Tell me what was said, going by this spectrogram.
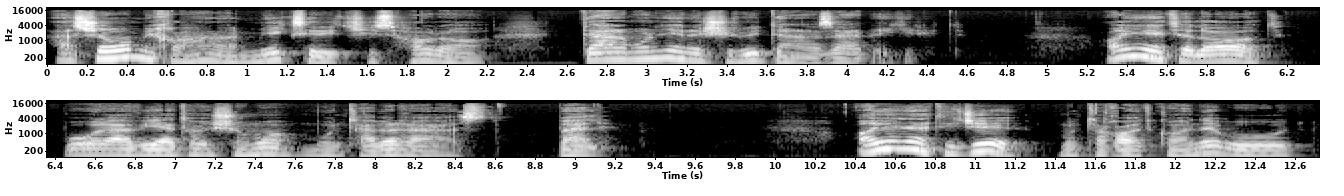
از شما می‌خواهم یک سری چیزها را در مورد رشته در نظر بگیرید. آیا اطلاعات با اولویت های شما منطبق است؟ بله. آیا نتیجه متقاعد کننده بود؟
